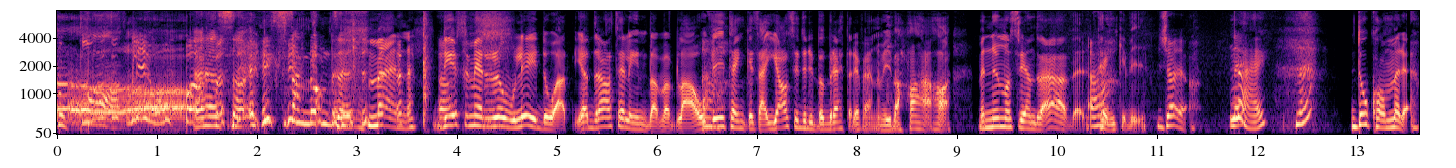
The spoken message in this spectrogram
Låt oss bli ihop bara för att är synd om dig. Men det som är roligt är då att jag drar till Alin bla bla bla och vi tänker så här, jag sitter typ och berättar det för henne och vi bara ha ha. Men nu måste det ändå vara över, tänker vi. Ja, ja. Nej. Då kommer det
